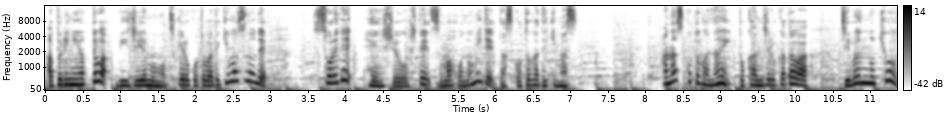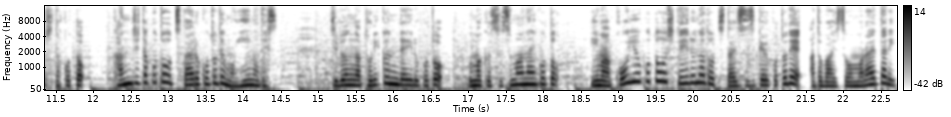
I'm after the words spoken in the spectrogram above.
アプリによっては BGM もつけることができますのでそれで編集をしてスマホのみで出すことができます。話すことがないと感じる方は自分の今日したこと感じたことを伝えることでもいいのです。自分が取り組んでいることうまく進まないこと今こういうことをしているなど伝え続けることでアドバイスをもらえたり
